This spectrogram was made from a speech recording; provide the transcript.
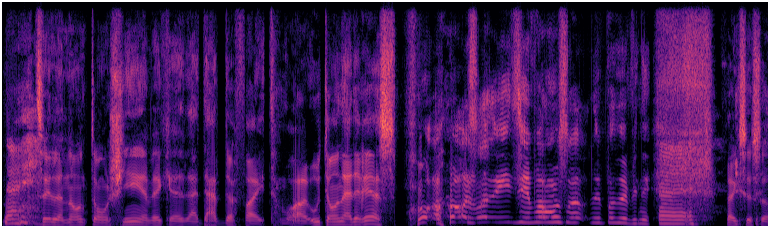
Ouais. Tu sais, le nom de ton chien avec euh, la date de fête. Ou ton adresse. Oh, oh, ça, c'est bon, ça. C'est pas deviné. Fait que c'est ça.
